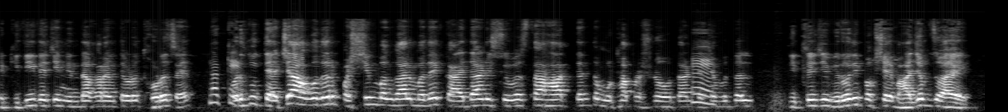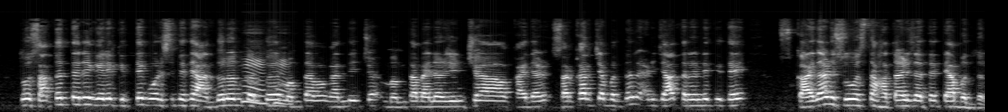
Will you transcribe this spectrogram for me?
हे किती त्याची निंदा करावी तेवढं थोडंच आहे. परंतु त्याच्या अगोदर पश्चिम बंगालमध्ये कायदा आणि सुव्यवस्था हा अत्यंत मोठा प्रश्न होता. आणि. त्याच्याबद्दल तिथले जे विरोधी पक्ष आहे भाजप जो आहे तो सातत्याने गेले कित्येक वर्ष तिथे आंदोलन करतोय. ममता गांधींच्या ममता बॅनर्जींच्या कायदा सरकारच्या बद्दल आणि ज्या तऱ्हेने तिथे कायदा आणि सुव्यवस्था हाताळली जाते त्याबद्दल.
